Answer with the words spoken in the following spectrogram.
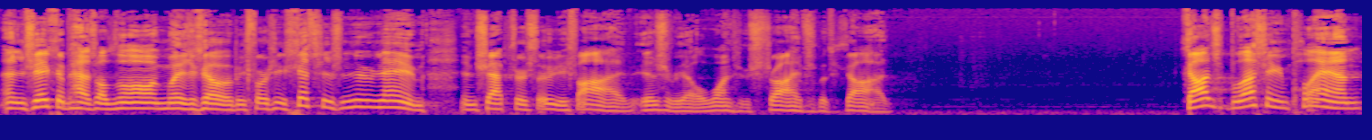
And Jacob has a long way to go before he gets his new name in chapter 35 Israel, one who strives with God. God's blessing plan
